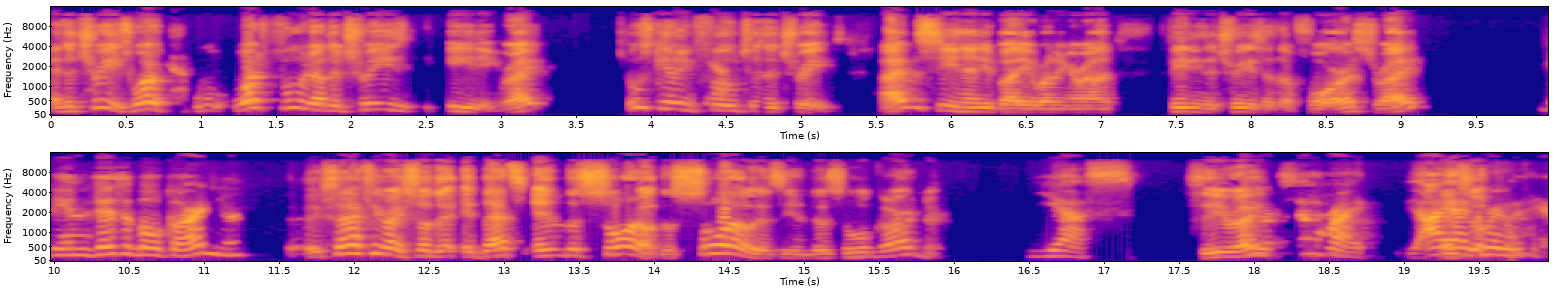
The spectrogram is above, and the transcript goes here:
And the trees, what what food are the trees eating? Right? Who's giving food yeah. to the trees? I haven't seen anybody running around feeding the trees in the forest. Right? The invisible gardener. Exactly right. So the, that's in the soil. The soil is the invisible gardener. Yes. See, right? You're so right. I and agree so with you.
